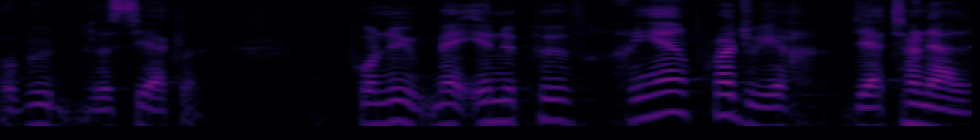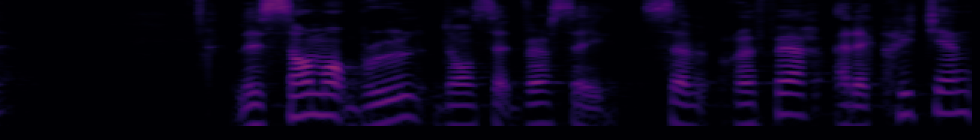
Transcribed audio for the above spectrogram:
au bout du siècle pour nous, mais ils ne peuvent rien produire d'éternel. Les serments brûlent dans cette verset se réfèrent à des chrétiens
